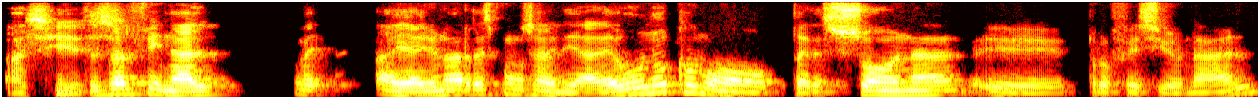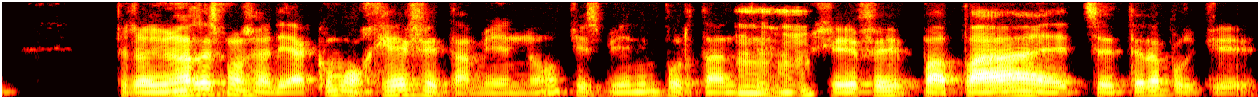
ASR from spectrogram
así entonces al es. final eh, ahí hay una responsabilidad de uno como persona eh, profesional, pero hay una responsabilidad como jefe también, ¿no? Que es bien importante. Jefe, papá, etcétera, porque,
